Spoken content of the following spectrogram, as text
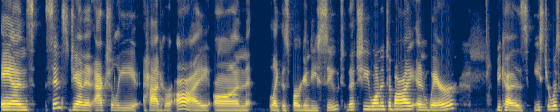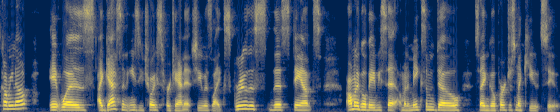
And since Janet actually had her eye on like this burgundy suit that she wanted to buy and wear because Easter was coming up, it was, I guess, an easy choice for Janet. She was like, screw this this dance. I'm going to go babysit. I'm going to make some dough so I can go purchase my cute suit,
